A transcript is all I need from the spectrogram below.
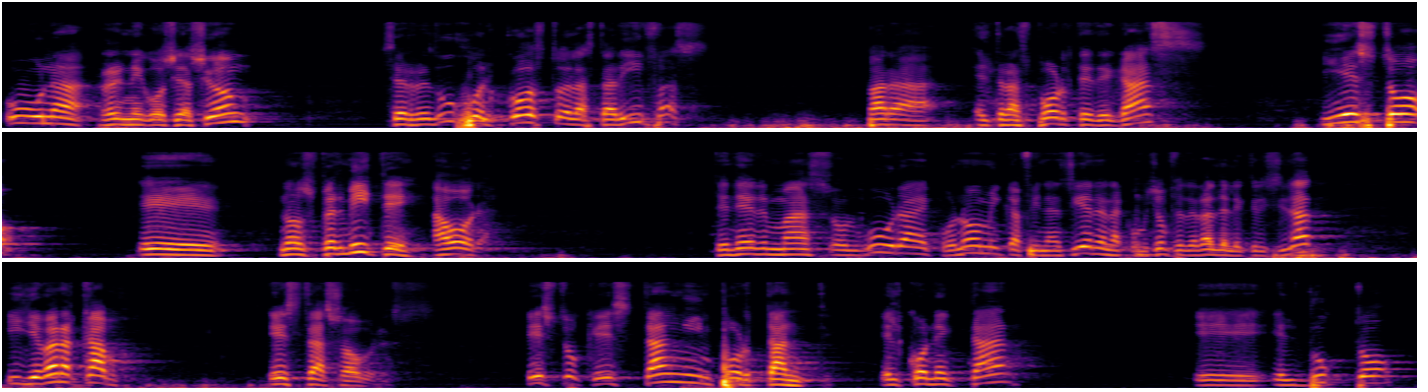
Hubo una renegociación, se redujo el costo de las tarifas para el transporte de gas y esto eh, nos permite ahora tener más holgura económica, financiera en la Comisión Federal de Electricidad y llevar a cabo estas obras. Esto que es tan importante, el conectar eh, el ducto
